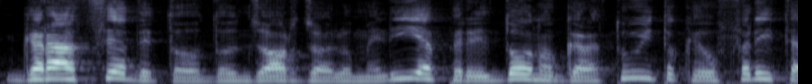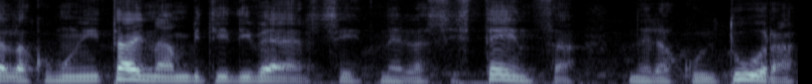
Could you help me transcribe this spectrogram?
Grazie, ha detto Don Giorgio all'omelia, per il dono gratuito che offrite alla comunità in ambiti diversi, nell'assistenza, nella cultura,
